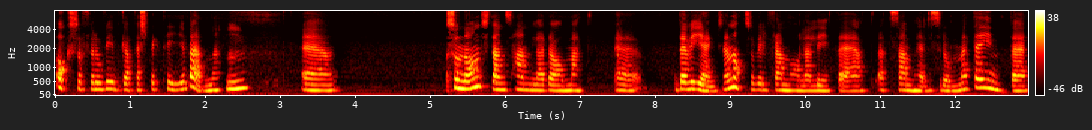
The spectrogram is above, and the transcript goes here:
också för att vidga perspektiven. Mm. Eh, så någonstans handlar det om att eh, det vi egentligen också vill framhålla lite är att, att samhällsrummet är inte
